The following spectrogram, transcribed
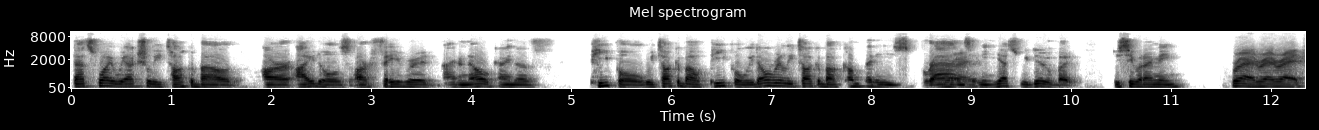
that's why we actually talk about our idols, our favorite I don't know kind of people. We talk about people. We don't really talk about companies, brands. Right. I mean, yes, we do, but you see what I mean? Right, right, right.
